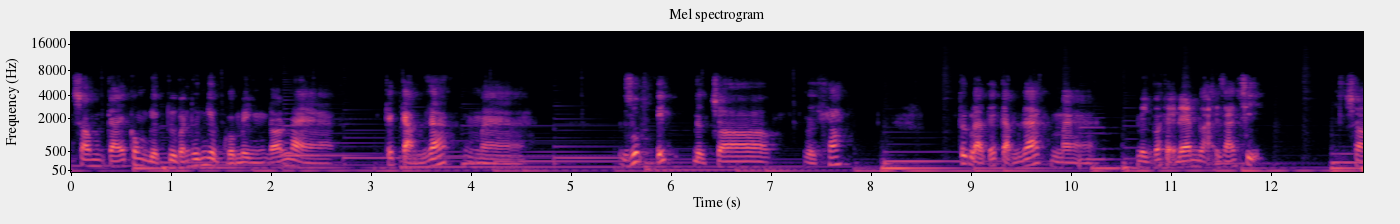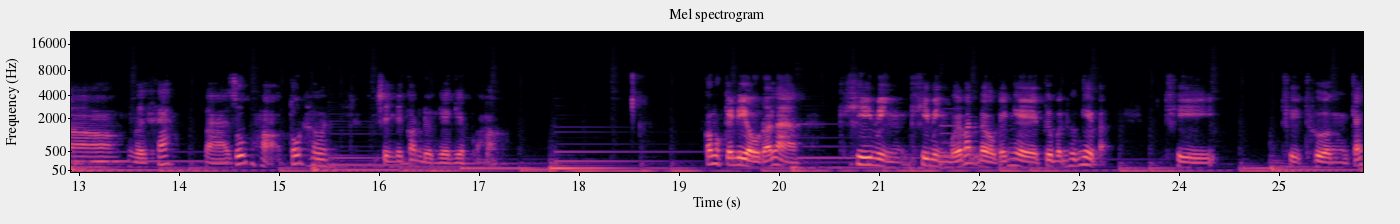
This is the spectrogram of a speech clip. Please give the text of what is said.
trong cái công việc tư vấn hướng nghiệp của mình đó là cái cảm giác mà giúp ích được cho người khác tức là cái cảm giác mà mình có thể đem lại giá trị cho người khác và giúp họ tốt hơn trên cái con đường nghề nghiệp của họ. Có một cái điều đó là khi mình khi mình mới bắt đầu cái nghề tư vấn hướng nghiệp thì thì thường cái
